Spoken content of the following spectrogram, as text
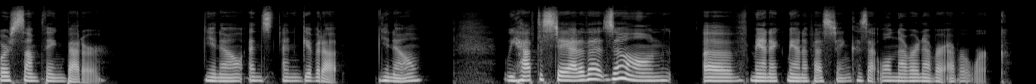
or something better, you know, and, and give it up, you know. We have to stay out of that zone of manic manifesting because that will never, never, ever work,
